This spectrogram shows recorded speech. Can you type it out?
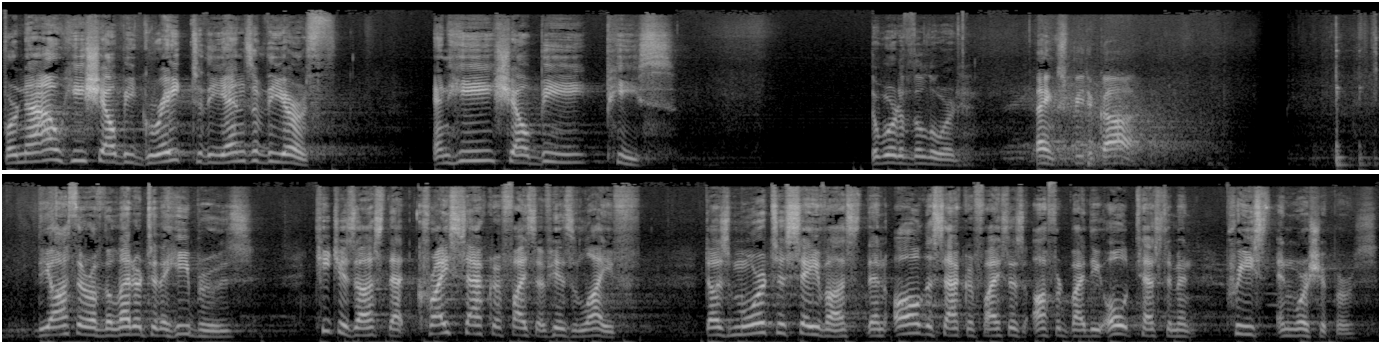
For now he shall be great to the ends of the earth, and he shall be peace. The word of the Lord. Thanks be to God. The author of the letter to the Hebrews teaches us that Christ's sacrifice of his life does more to save us than all the sacrifices offered by the Old Testament priests and worshippers.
